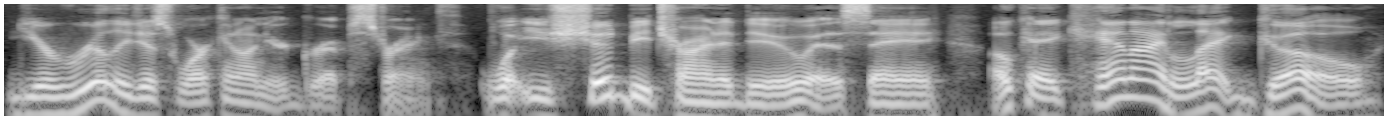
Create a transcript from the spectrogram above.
you're really just working on your grip strength. What you should be trying to do is say, okay, can I let go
